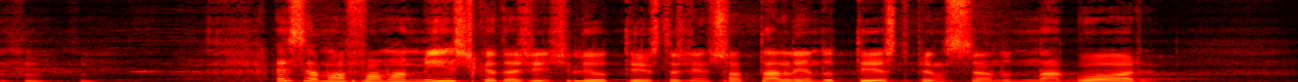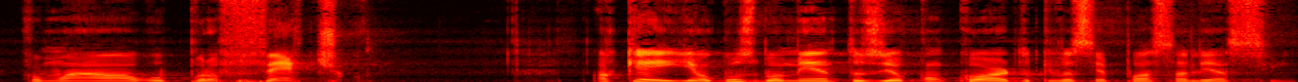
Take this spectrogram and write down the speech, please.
Essa é uma forma mística da gente ler o texto. A gente só está lendo o texto pensando no agora, como algo profético. Ok, em alguns momentos eu concordo que você possa ler assim.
